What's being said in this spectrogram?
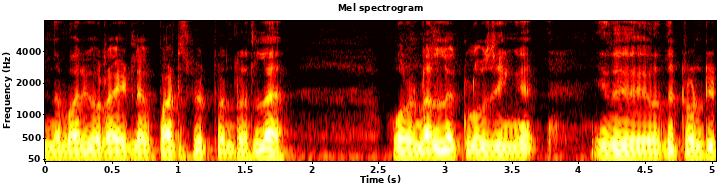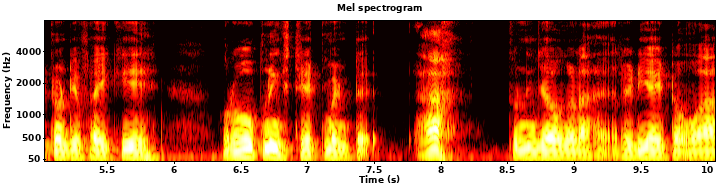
இந்த மாதிரி ஒரு ரைடில் பார்ட்டிசிபேட் பண்ணுறதுல ஒரு நல்ல க்ளோசிங்கு இது வந்து டுவெண்ட்டி டுவெண்ட்டி ஃபைவ்க்கு ஒரு ஓப்பனிங் ஸ்டேட்மெண்ட்டு ஆ துணிஞ்சவங்கடா ரெடி ஆகிட்டோம் வா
